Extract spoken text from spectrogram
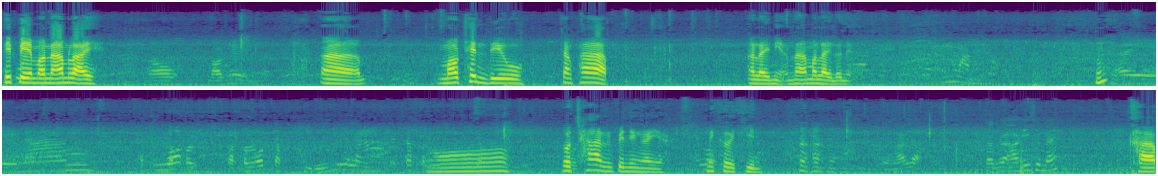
พี่เปรมเอาน้ำอะไร เอาเราเท่อ่า Mountain Dew ช่างภาพ อะไรเนี่ย น้ำอะไรแล้วเนี่ยน้ำมันหึไอ้น้ำสับปะรดสับปะรดกับขิงหรืออะไรสับปะรอ๋อดรสชาติมันเป็นยังไงอะ ไม่เคยกินอย่างนั้นแหละแต่ไปเอานี่ใช่ไหมครับ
